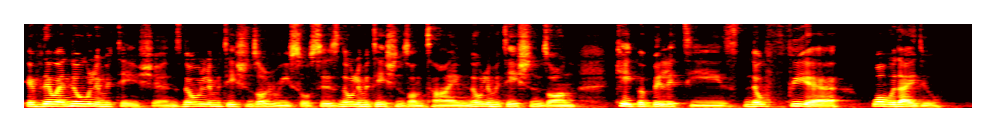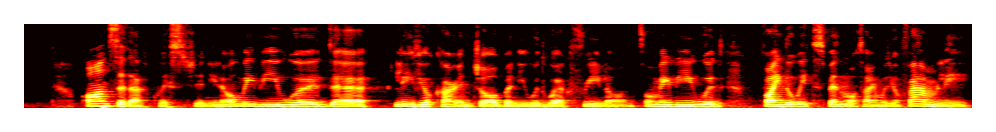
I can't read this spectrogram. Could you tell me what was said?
if there were no limitations, no limitations on resources, no limitations on time, no limitations on capabilities, no fear, what would I do? Answer that question. You know, maybe you would uh, leave your current job and you would work freelance, or maybe you would find a way to spend more time with your family,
